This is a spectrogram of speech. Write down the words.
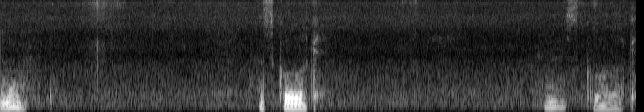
Ну, осколок. Осколок.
